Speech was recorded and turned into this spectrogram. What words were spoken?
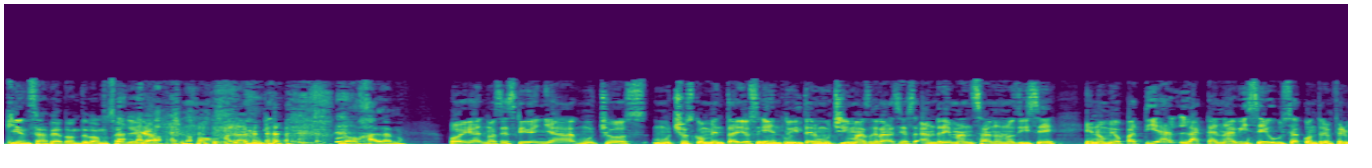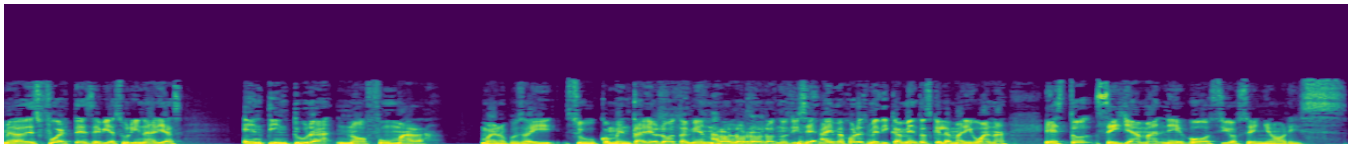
quién sabe a dónde vamos a llegar. no, ojalá no. ojalá no. Oiga, nos escriben ya muchos, muchos comentarios en, Twitter. Muchísimas gracias. André Manzano nos dice, en homeopatía la cannabis se usa contra enfermedades fuertes de vías urinarias en tintura no fumada. Bueno, pues ahí su comentario. Luego también Rolo Rolos nos dice, hay mejores medicamentos que la marihuana. Esto se llama negocio, señores.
